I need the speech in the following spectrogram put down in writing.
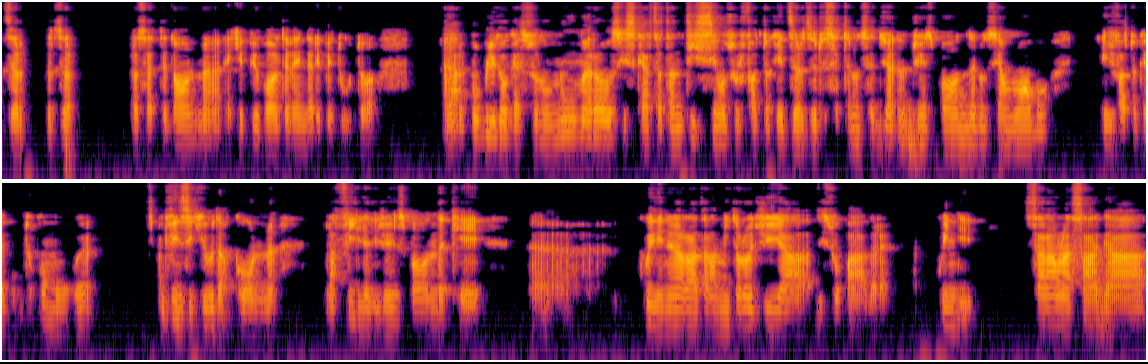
007 donna e che più volte venga ripetuto eh, al pubblico che è solo un numero, si scherza tantissimo sul fatto che 007 non sia James Bond e non sia un uomo e il fatto che appunto comunque il film si chiuda con la figlia di James Bond che eh, qui viene narrata la mitologia di suo padre quindi sarà una saga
